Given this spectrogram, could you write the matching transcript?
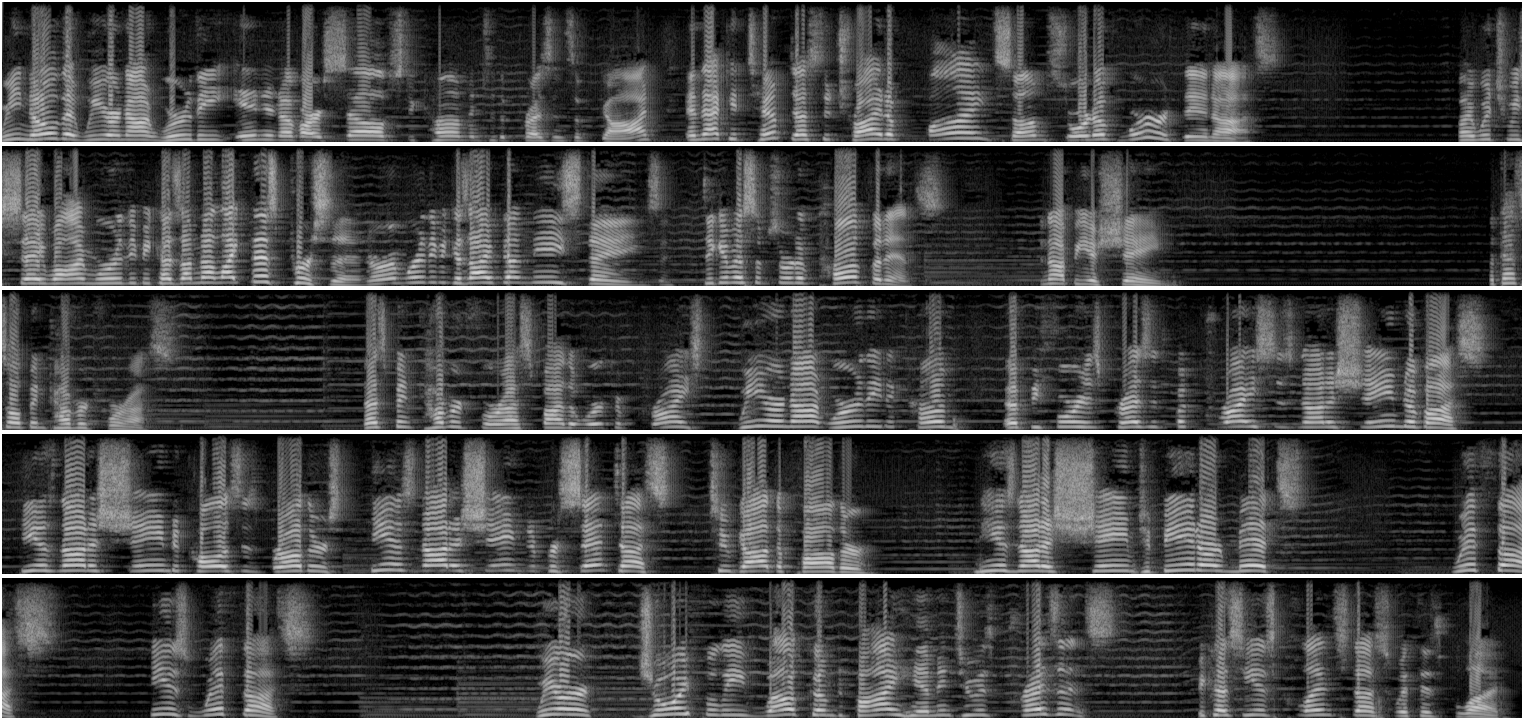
We know that we are not worthy in and of ourselves to come into the presence of God, and that could tempt us to try to find some sort of worth in us. By which we say, well, I'm worthy because I'm not like this person, or I'm worthy because I've done these things, and to give us some sort of confidence, to not be ashamed. But that's all been covered for us. That's been covered for us by the work of Christ. We are not worthy to come before His presence, but Christ is not ashamed of us. He is not ashamed to call us His brothers. He is not ashamed to present us to God the Father. He is not ashamed to be in our midst with us. He is with us. We are joyfully welcomed by Him into His presence because He has cleansed us with His blood.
